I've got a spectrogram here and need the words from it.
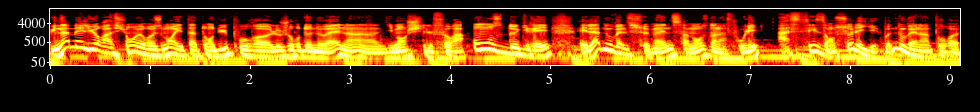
Une amélioration, heureusement, est attendue pour euh, le jour de Noël. Hein. Dimanche, il fera 11 degrés. Et la nouvelle semaine s'annonce dans la foulée assez ensoleillée. Bonne nouvelle hein, pour euh,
